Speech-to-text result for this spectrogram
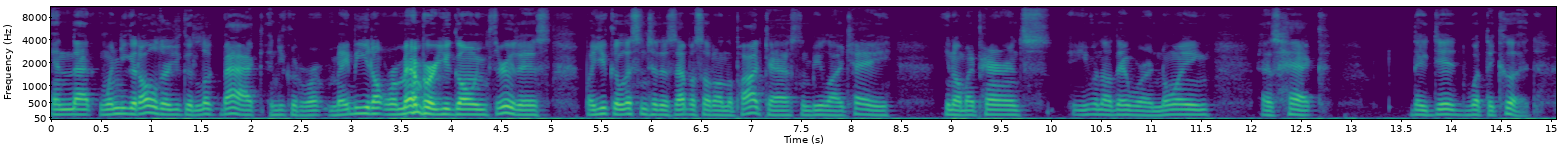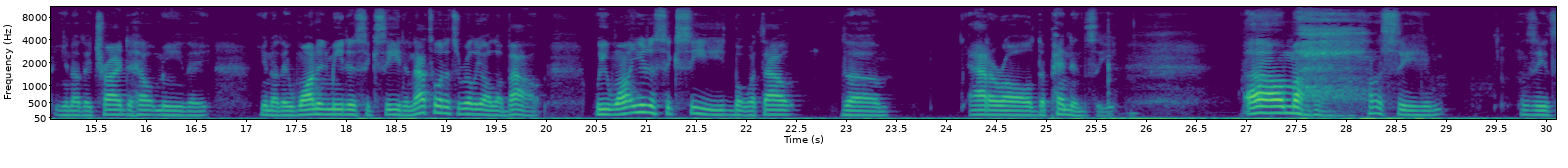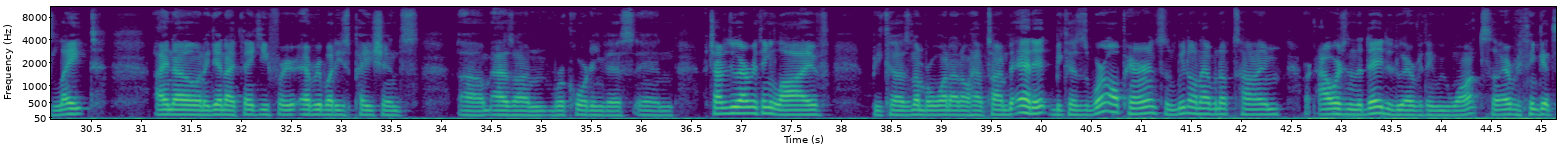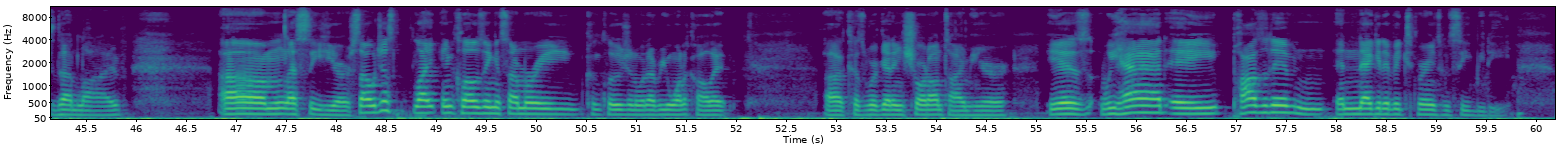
and that when you get older you could look back and you could re- maybe you don't remember you going through this but you could listen to this episode on the podcast and be like hey you know my parents even though they were annoying as heck they did what they could. You know they tried to help me. They you know they wanted me to succeed and that's what it's really all about. We want you to succeed but without the adderall dependency. Um let's see. Let's see, it's late. I know, and again, I thank you for everybody's patience um, as I'm recording this, and I try to do everything live because number one, I don't have time to edit because we're all parents and we don't have enough time or hours in the day to do everything we want, so everything gets done live. Um, let's see here. So, just like in closing, in summary, conclusion, whatever you want to call it, because uh, we're getting short on time here is we had a positive and negative experience with CBD.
